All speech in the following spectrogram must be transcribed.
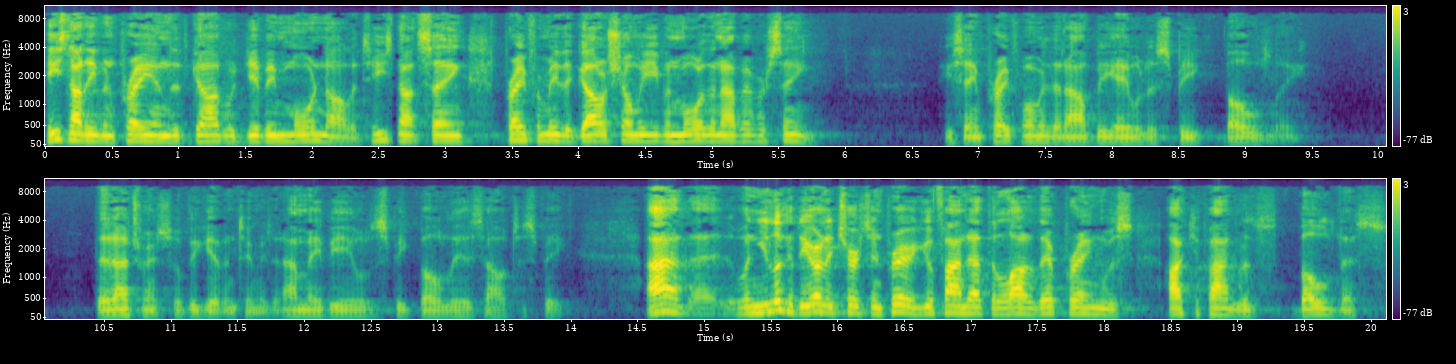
He's not even praying that God would give him more knowledge. He's not saying, Pray for me that God will show me even more than I've ever seen. He's saying, Pray for me that I'll be able to speak boldly, that utterance will be given to me, that I may be able to speak boldly as I ought to speak. I, uh, when you look at the early church in prayer, you'll find out that a lot of their praying was occupied with boldness.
